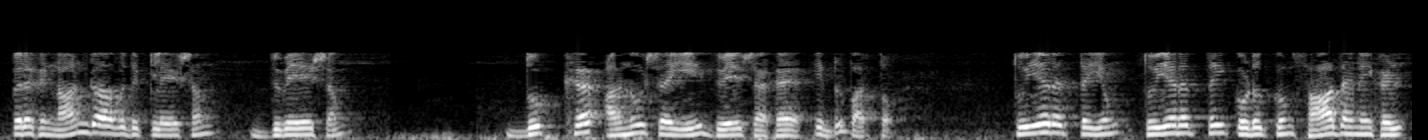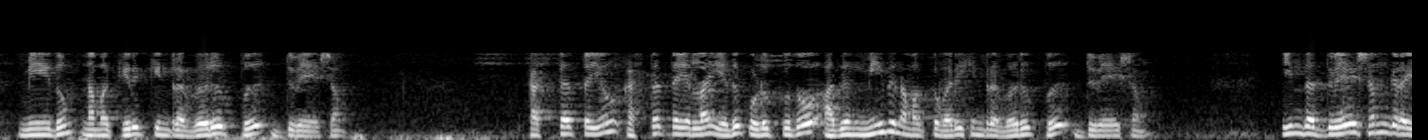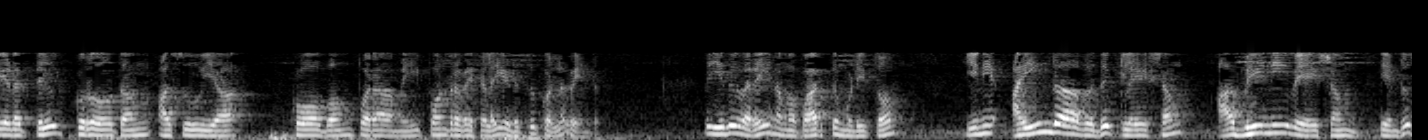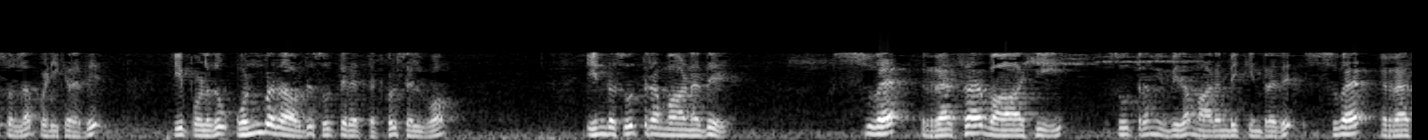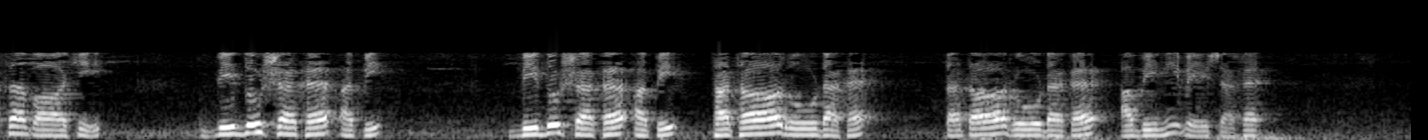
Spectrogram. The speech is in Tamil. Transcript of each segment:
பிறகு நான்காவது கிளேஷம் துவேஷம். துக்க அனுஷயி துவேஷக என்று பார்த்தோம். துயரத்தையும் துயரத்தை கொடுக்கும் சாதனைகள் மீதும் நமக்கு இருக்கின்ற வெறுப்பு துவேஷம். கஷ்டத்தையும் கஷ்டத்தை எல்லாம் எது கொடுக்குதோ அதன் மீது நமக்கு வருகின்ற வெறுப்பு துவேஷம். இந்த துவேஷம்ங்கிற இடத்தில் குரோதம் அசூயா கோபம் பொறாமை போன்றவைகளை எடுத்துக்கொள்ள வேண்டும். இதுவரை நம்ம பார்த்து முடித்தோம். இனி ஐந்தாவது கிளேஷம் அபினிவேஷம் என்று சொல்லப்படுகிறது. இப்பொழுது ஒன்பதாவது சூத்திரத்திற்குள் செல்வோம். இந்த சூத்திரமானது ஸ்வரசவாகி சூத்திரம் இவ்விதம் ஆரம்பிக்கின்றது. ஸ்வரசவாகி விதுஷக அபி விதுஷக அபி ததாரூடக ததாரூடக அபினிவேஷக.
